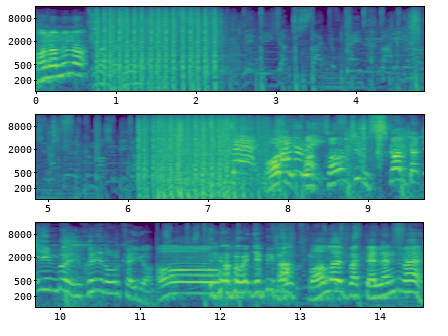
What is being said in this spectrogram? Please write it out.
Ananın a- Ulan vermiyorum. Dad, Abi bak sana bir şey mi? Sıkarken eğim böyle yukarıya doğru kayıyor. Oo. Vallahi bak dellendim ha.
